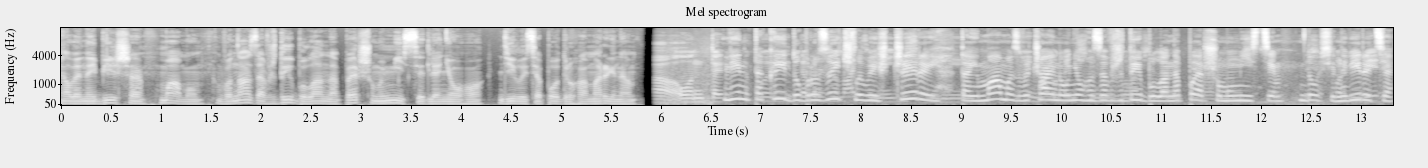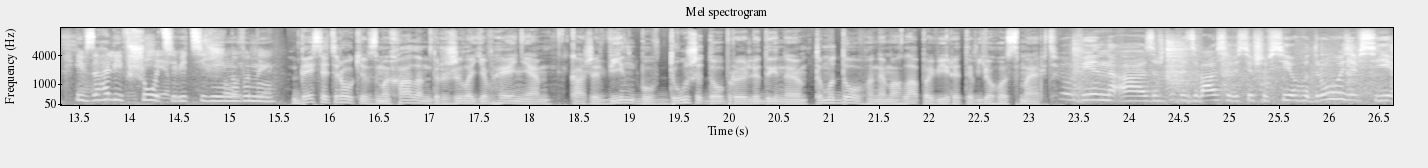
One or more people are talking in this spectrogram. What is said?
але найбільше маму. Вона завжди була на першому місці для нього. Ділиться подруга Марина. Він такий доброзичливий, щирий, та й мама, звичайно, у нього завжди була на першому місці. Досі не віриться і взагалі в шоці від цієї новини. Десять років з Михайлом дружила Євгенія. Каже, він був дуже доброю людиною, тому довго не могла повірити в його смерть. Він завжди відзивався що всі його друзі, всі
